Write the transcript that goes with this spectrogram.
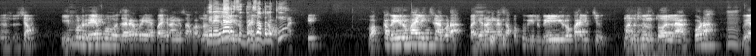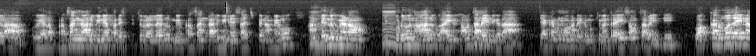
మేము చూసాం. ఇప్పుడు రేపు జరగబోయే బహిరంగ సభల్లో ఒక్క వెయ్యి రూపాయలు ఇచ్చినా కూడా బహిరంగ సభకు వీళ్ళు వెయ్యి రూపాయలు ఇచ్చి మనుషులను తోలినా కూడా. వీళ్ళ వీళ్ళ ప్రసంగాలు వినే పరిస్థితుల్లో లేరు. మీ ప్రసంగాలు వినే చచ్చిపోయినా మేము. అంతెందుకు మేడం? ఇప్పుడు నాలుగు ఐదు సంవత్సరాలు అయింది కదా. జగన్మోహన్ రెడ్డి ముఖ్యమంత్రి ఐదు సంవత్సరాలు అయింది. ఒక్క రోజైనా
